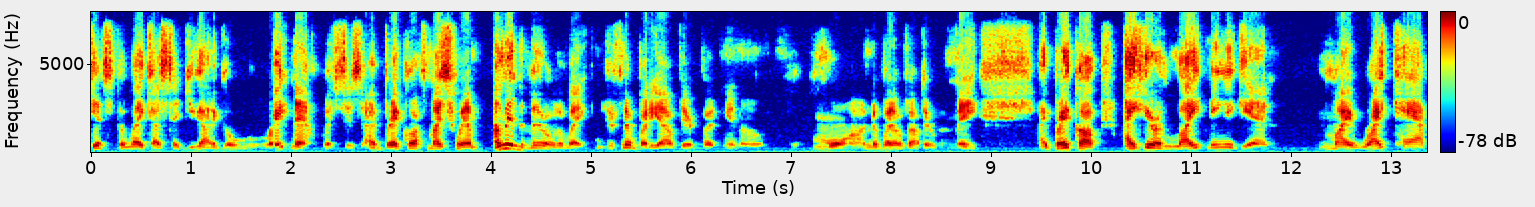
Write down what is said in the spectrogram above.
hits the lake. I said, You got to go right now. Let's just, I break off my swim. I'm in the middle of the lake. There's nobody out there but, you know. Nobody else out there but me. I break off. I hear lightning again. My right calf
